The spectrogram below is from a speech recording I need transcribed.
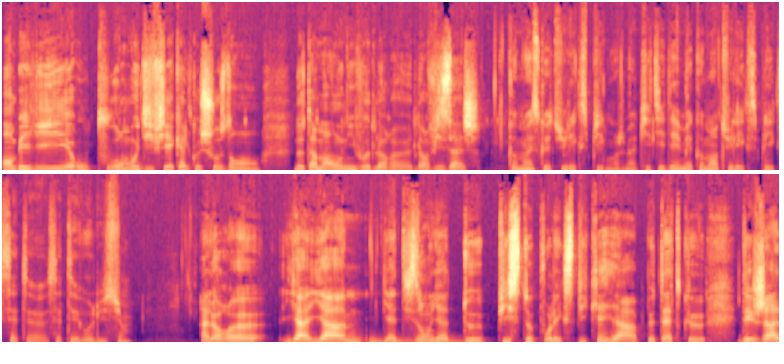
embellir ou pour modifier quelque chose, dans, notamment au niveau de leur, de leur visage. Comment est-ce que tu l'expliques? Moi, j'ai ma petite idée, mais comment tu l'expliques, cette, cette évolution? Alors, euh, il y, a, disons, il y a deux pistes pour l'expliquer. Il y a peut-être que déjà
